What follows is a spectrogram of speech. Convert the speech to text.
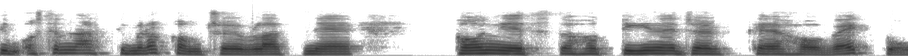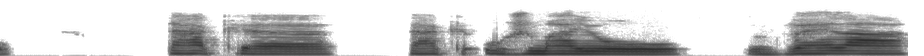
tým 18 rokom, čo je vlastne koniec toho tínedžerského veku, tak, e, tak už majú veľa,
